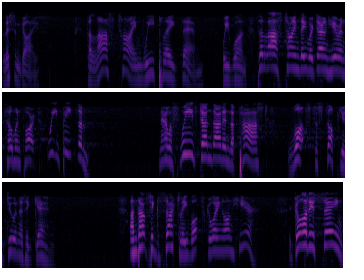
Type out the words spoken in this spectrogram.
Listen, guys, the last time we played them, we won. The last time they were down here in Thomond Park, we beat them. Now, if we've done that in the past, what's to stop you doing it again? And that's exactly what's going on here. God is saying,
